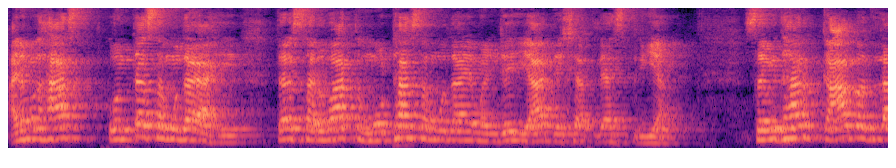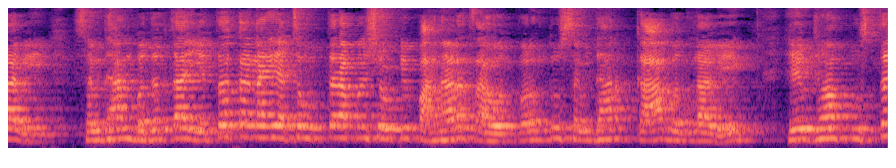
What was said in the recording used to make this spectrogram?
आणि मग हा कोणता समुदाय आहे? तर सर्वात मोठा समुदाय म्हणजे या देशातल्या स्त्रिया. संविधान का बदलावे? संविधान बदलता येतं का नाही याचं उत्तर आपण शेवटी पाहणारच आहोत. परंतु संविधान का बदलावे हे जेव्हा पुस्तक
